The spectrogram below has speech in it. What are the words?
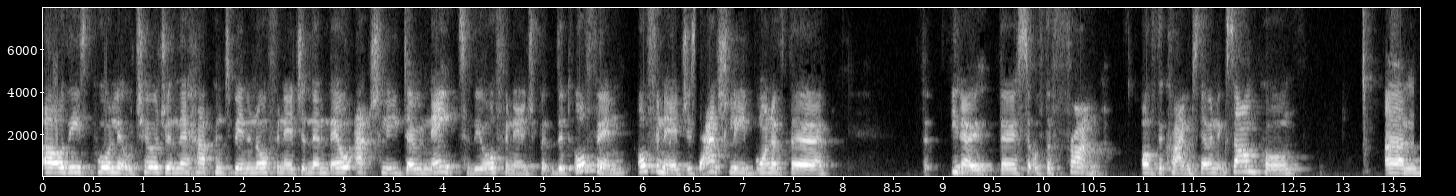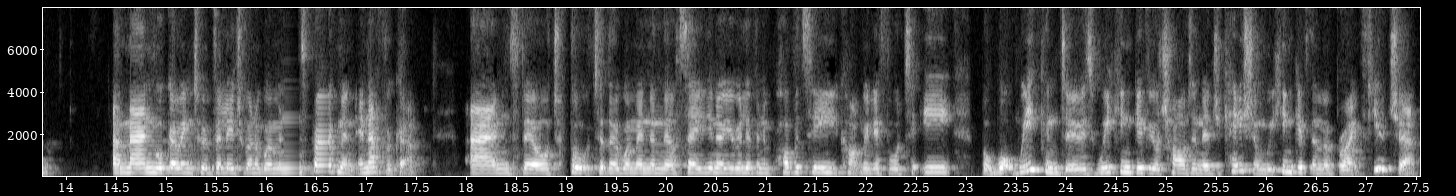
oh, these poor little children, they happen to be in an orphanage, and then they'll actually donate to the orphanage. But the orphan orphanage is actually one of the, the you know, the sort of the front of the crime. So, an example, um, a man will go into a village when a woman's pregnant in Africa and they'll talk to the women and they'll say, you know, you're living in poverty, you can't really afford to eat. But what we can do is we can give your child an education, we can give them a bright future.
